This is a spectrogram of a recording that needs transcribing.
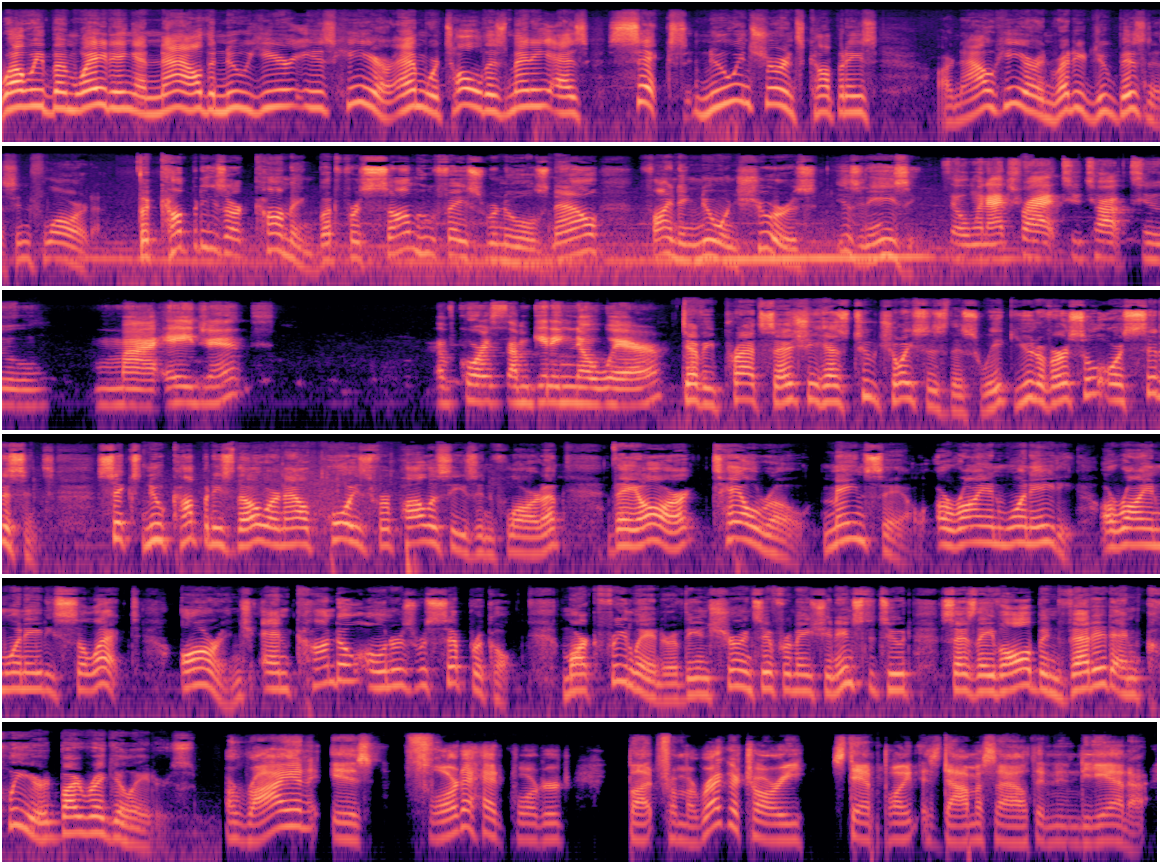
Well, we've been waiting, and now the new year is here. And we're told as many as six new insurance companies are now here and ready to do business in Florida. The companies are coming, but for some who face renewals now, finding new insurers isn't easy. So when I tried to talk to my agent, of course, I'm getting nowhere. Debbie Pratt says she has two choices this week Universal or Citizens. Six new companies, though, are now poised for policies in Florida. They are Tailrow, Mainsail, Orion 180, Orion 180 Select, Orange, and Condo Owners Reciprocal. Mark Friedlander of the Insurance Information Institute says they've all been vetted and cleared by regulators. Orion is Florida headquartered, but from a regulatory standpoint, is domiciled in Indiana.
